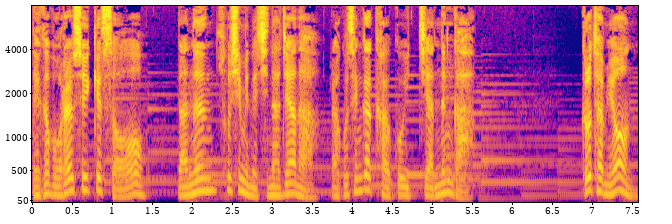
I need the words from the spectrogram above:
내가 뭘 할 수 있겠어. 나는 소시민에 지나지 않아. 라고 생각하고 있지 않는가? 그렇다면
